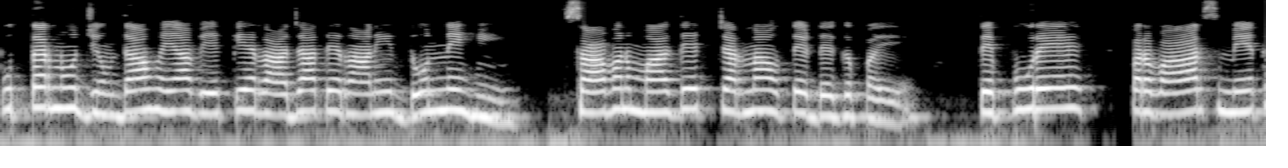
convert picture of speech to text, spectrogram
ਪੁੱਤਰ ਨੂੰ ਜਿਉਂਦਾ ਹੋਇਆ ਵੇਖ ਕੇ ਰਾਜਾ ਤੇ ਰਾਣੀ ਦੋਨੇ ਹੀ ਸਾਵਨ ਮਾਲ ਦੇ ਚਰਨਾਂ ਉੱਤੇ ਡਿੱਗ ਪਏ। ਤੇ ਪੂਰੇ ਪਰਿਵਾਰ ਸਮੇਤ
